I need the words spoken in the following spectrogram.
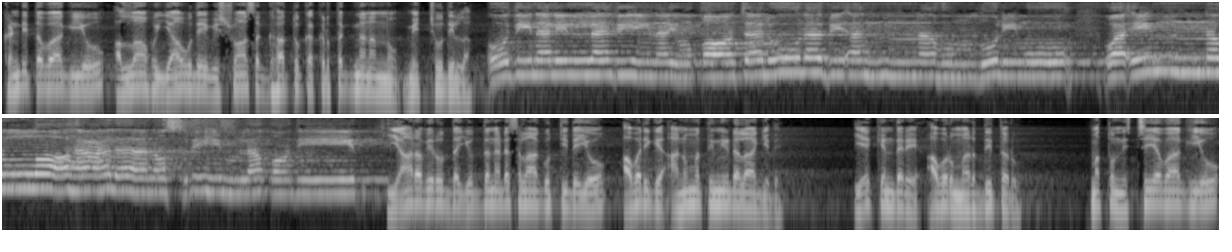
ಖಂಡಿತವಾಗಿಯೂ ಅಲ್ಲಾಹು ಯಾವುದೇ ವಿಶ್ವಾಸಘಾತುಕ ಕೃತಜ್ಞನನ್ನು ಮೆಚ್ಚುವುದಿಲ್ಲ. ಯಾರ ವಿರುದ್ಧ ಯುದ್ಧ ನಡೆಸಲಾಗುತ್ತಿದೆಯೋ ಅವರಿಗೆ ಅನುಮತಿ ನೀಡಲಾಗಿದೆ. ಏಕೆಂದರೆ ಅವರು ಮರ್ದಿತರು. ಮತ್ತು ನಿಶ್ಚಯವಾಗಿಯೂ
